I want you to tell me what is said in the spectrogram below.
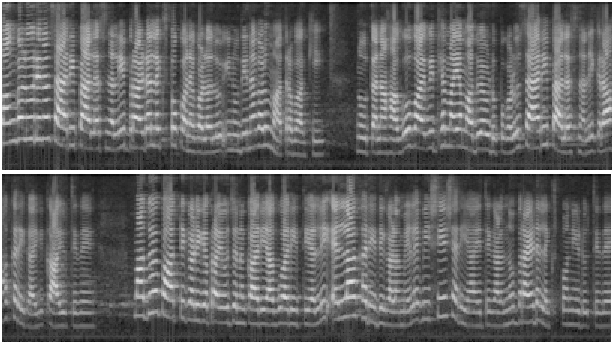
ಮಂಗಳೂರಿನ ಸ್ಯಾರಿ ಪ್ಯಾಲೇಸ್ನಲ್ಲಿ ಬ್ರೈಡಲ್ ಎಕ್ಸ್ಪೋ ಕೊನೆಗೊಳ್ಳಲು ಇನ್ನು ದಿನಗಳು ಮಾತ್ರ ಬಾಕಿ. ನೂತನ ಹಾಗೂ ವೈವಿಧ್ಯಮಯ ಮದುವೆ ಉಡುಪುಗಳು ಸ್ಯಾರಿ ಪ್ಯಾಲೇಸ್ನಲ್ಲಿ ಗ್ರಾಹಕರಿಗಾಗಿ ಕಾಯುತ್ತಿವೆ. ಮದುವೆ ಪಾರ್ಟಿಗಳಿಗೆ ಪ್ರಯೋಜನಕಾರಿಯಾಗುವ ರೀತಿಯಲ್ಲಿ ಎಲ್ಲಾ ಖರೀದಿಗಳ ಮೇಲೆ ವಿಶೇಷ ರಿಯಾಯಿತಿಗಳನ್ನು ಬ್ರೈಡಲ್ ಎಕ್ಸ್ಪೋ ನೀಡುತ್ತಿದೆ.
